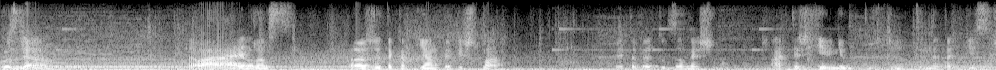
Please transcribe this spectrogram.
Козляру. Давай, раз. Раз вже така п'янка пішла. Ми тебе тут залишимо. Ах ти ж гівнюк, подожди, ти мене так бісиш.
